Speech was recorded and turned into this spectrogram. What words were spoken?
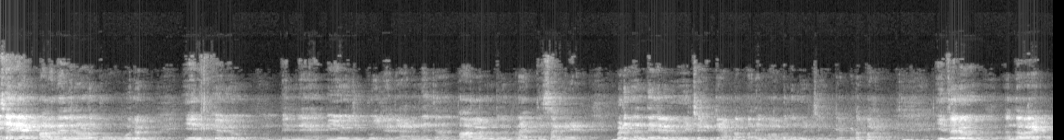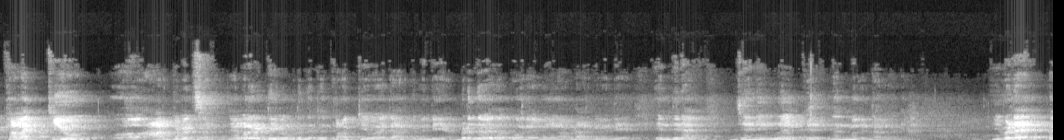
ചെറിയാൻ പറഞ്ഞതിനോട് പോലും എനിക്കൊരു പിന്നെ വിയോജിപ്പില്ല കാരണം എന്ന് വെച്ചാൽ പാർലമെന്ററി പ്രാക്ടീസ് അങ്ങനെയാണ് ഇവിടെ നിന്ന് എന്തെങ്കിലും ഒരു വീഴ്ച കിട്ടിയാൽ അവിടെ പറയും. അവിടെ നിന്ന് വീഴ്ച കിട്ടിയാൽ ഇവിടെ പറയും. ഇതൊരു എന്താ പറയുക കളക്റ്റീവ് ആർഗ്യുമെന്റ്സ് ആണ്. ഞങ്ങളൊരു ടീം ഇവിടെ നിന്ന് കളക്റ്റീവായിട്ട് ആർഗ്യുമെന്റ് ചെയ്യാം. നിന്ന് വരുന്ന പോരായ്മകൾ അവിടെ ആർഗ്യുമെന്റ് ചെയ്യാം. എന്തിനാ? ജനങ്ങൾക്ക് നന്മ കിട്ടാൻ വേണ്ടിയാണ് ഇവിടെ ഇപ്പൊ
